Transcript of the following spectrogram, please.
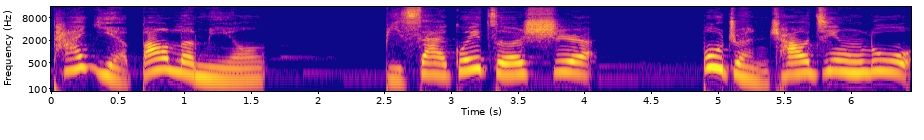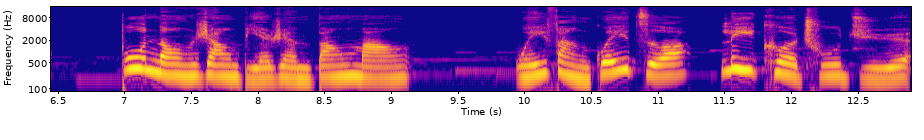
它也报了名。比赛规则是：不准抄近路，不能让别人帮忙，违反规则立刻出局。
